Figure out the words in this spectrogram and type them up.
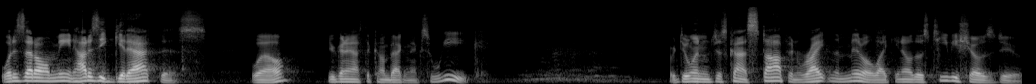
What does that all mean? How does he get at this? Well, you're going to have to come back next week. We're doing just kind of stopping right in the middle, like, you know, those TV shows do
